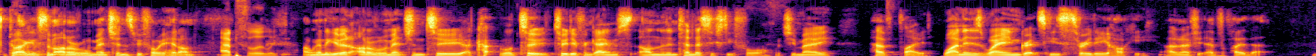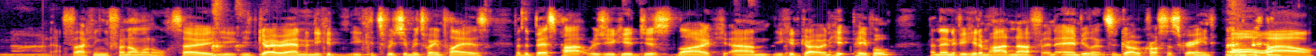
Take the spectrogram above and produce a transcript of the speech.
Can I give some honourable mentions before we head on? Absolutely. I'm going to give an honourable mention to a cou- well, two two different games on the Nintendo 64, which you may have played. One is Wayne Gretzky's 3D hockey. I don't know if you ever played that. No. No. Fucking phenomenal. So you, you'd go around and you could you could switch in between players, but the best part was you could just like um, you could go and hit people, and then if you hit them hard enough, an ambulance would go across the screen. Oh And, um, wow!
